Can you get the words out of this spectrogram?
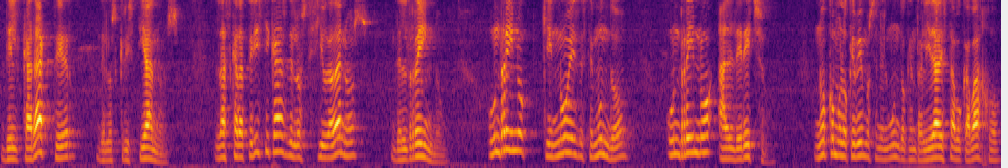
del carácter de los cristianos, las características de los ciudadanos del reino. Un reino que no es de este mundo, un reino al derecho, no como lo que vemos en el mundo, que en realidad está boca abajo,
